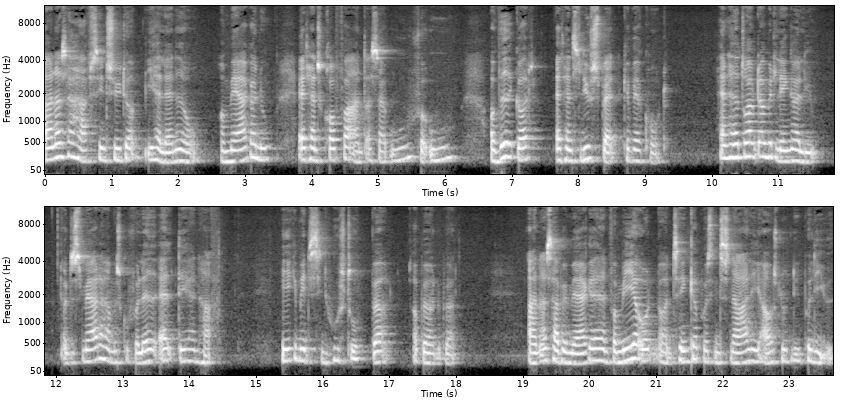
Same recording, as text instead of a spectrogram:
Anders har haft sin sygdom i halvandet år og mærker nu, at hans krop forandrer sig uge for uge og ved godt, at hans livsspand kan være kort. Han havde drømt om et længere liv, og det smerter ham at skulle forlade alt det, han har. Ikke mindst sin hustru, børn og børnebørn. Anders har bemærket, at han får mere ondt, når han tænker på sin snarlige afslutning på livet.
